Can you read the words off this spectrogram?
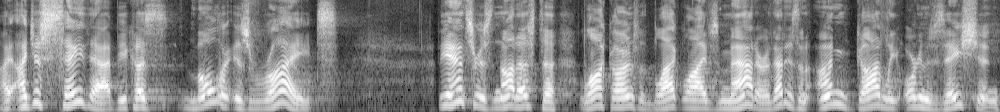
I, I just say that because Mohler is right. The answer is not us to lock arms with Black Lives Matter. That is an ungodly organization.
